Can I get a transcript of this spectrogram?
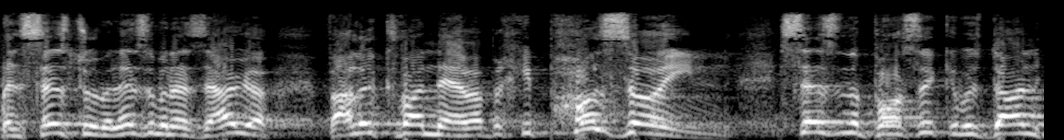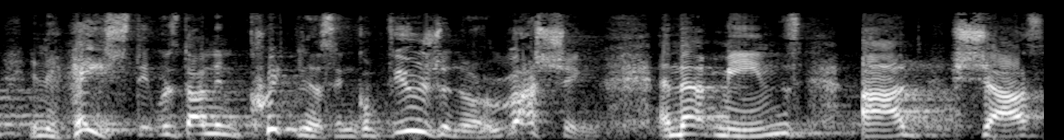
and says to Eliezer ben Azariah, Says in the pasuk, it was done in haste, it was done in quickness, in confusion, or rushing, and that means ad shas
